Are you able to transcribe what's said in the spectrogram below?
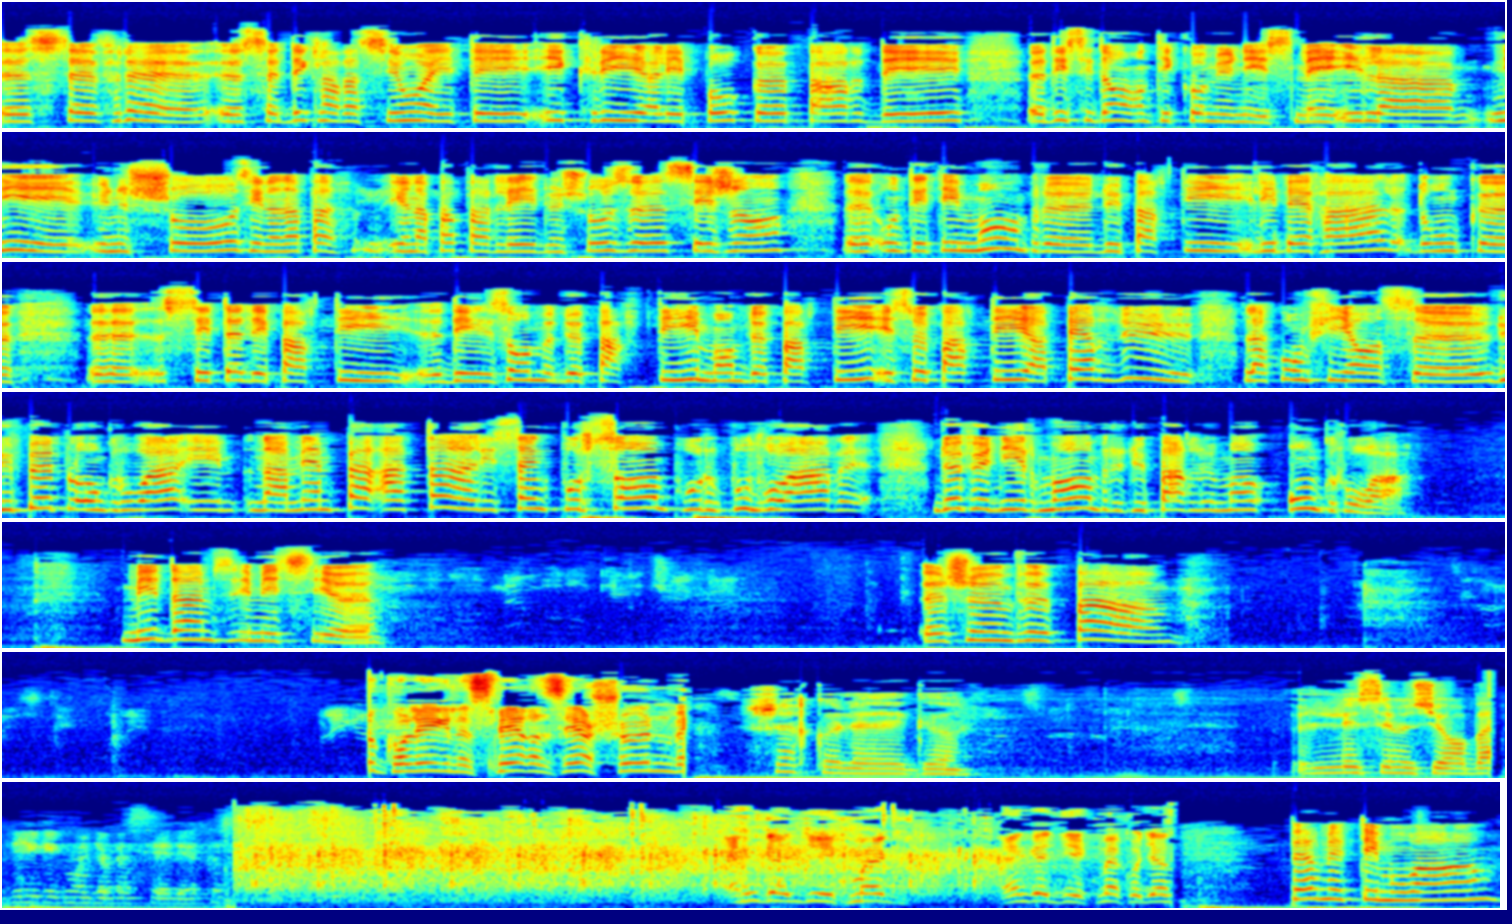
Euh, c'est vrai, euh, cette déclaration a été écrite à l'époque par des euh, dissidents anticommunistes, mais il a nié une chose, il n'a pas, pas parlé d'une chose. Ces gens ont été membres du Parti libéral, donc c'était des partis, des hommes de parti, membres de parti, et ce parti a perdu la confiance du peuple hongrois et n'a même pas atteint les 5% pour pouvoir devenir membre du Parlement hongrois. Mesdames et messieurs, euh, je ne veux pas Chers collègues, laissez Monsieur Orban. Permettez-moi,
